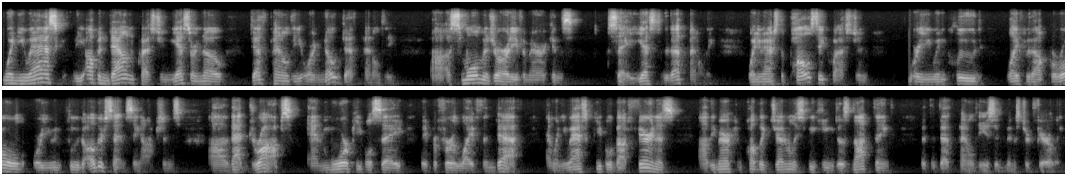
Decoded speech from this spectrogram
when you ask the up and down question, yes or no, death penalty or no death penalty, uh, a small majority of Americans say yes to the death penalty. When you ask the policy question, where you include life without parole or you include other sentencing options, uh, that drops, and more people say they prefer life than death. And when you ask people about fairness, uh, the American public, generally speaking, does not think that the death penalty is administered fairly.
